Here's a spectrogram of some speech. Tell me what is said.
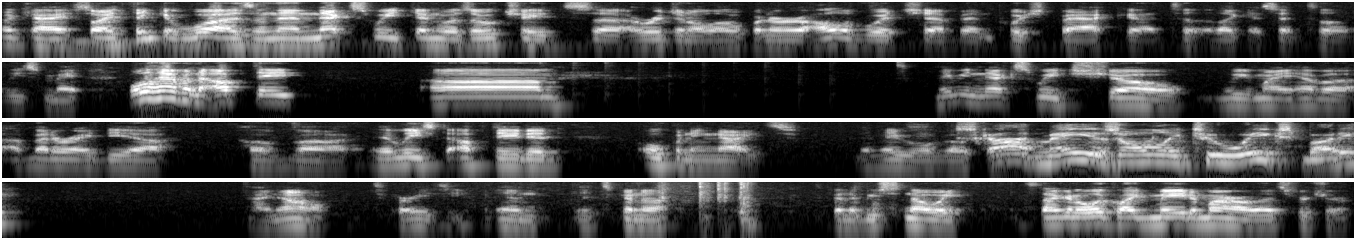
Okay, so I think it was, and then next weekend was Oakshade's uh, original opener, all of which have been pushed back uh, to, like I said, till at least May. We'll have an update. Um, maybe next week's show, we might have a, a better idea of uh, at least updated opening nights. Then maybe we'll go. Scott, May is only two weeks, buddy. I know it's crazy, and it's gonna it's gonna be snowy. It's not gonna look like May tomorrow, that's for sure.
